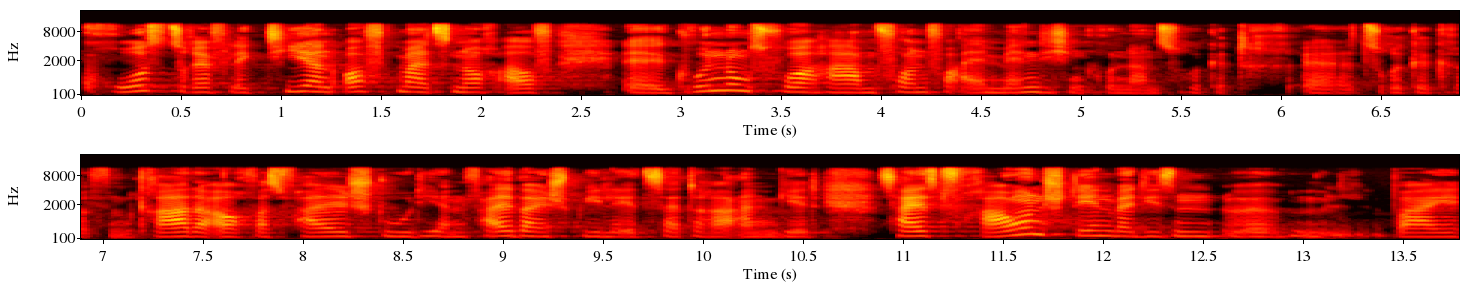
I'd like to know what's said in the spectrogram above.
groß zu reflektieren oftmals noch auf äh, Gründungsvorhaben von vor allem männlichen Gründern äh, zurückgegriffen, gerade auch was Fallstudien, Fallbeispiele etc. angeht. Das heißt, Frauen stehen bei, diesen, äh, bei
